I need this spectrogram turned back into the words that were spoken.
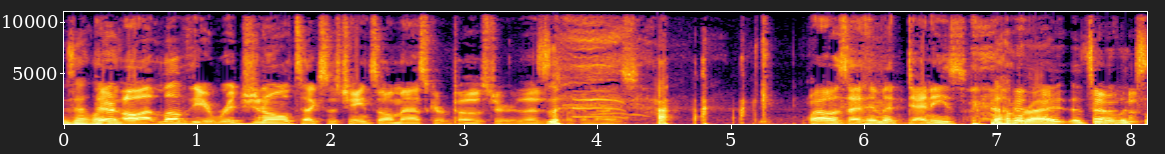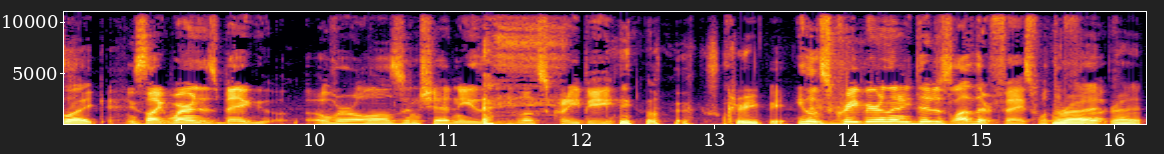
Is that like There, a- oh, I love the original Texas Chainsaw Massacre poster. That is fucking nice. Wow, is that him at Denny's? right? That's what it looks like. He's like wearing this big overalls and shit, and he, he looks creepy. he Looks creepy. He looks creepier than he did his leather face. What the Right, fuck? right.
